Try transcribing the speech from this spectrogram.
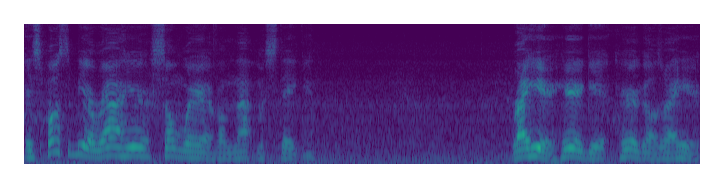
It's supposed to be around here somewhere, if I'm not mistaken. Right here. Here it get. Here it goes. Right here.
